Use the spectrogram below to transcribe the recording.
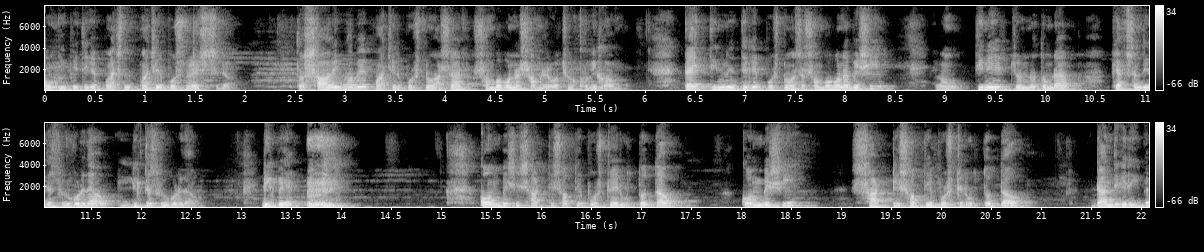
বহুরূপী থেকে পাঁচ, পাঁচের প্রশ্ন এসেছিল। তো স্বাভাবিকভাবে পাঁচের প্রশ্ন আসার সম্ভাবনা সামনের বছর খুবই কম। তাই তিন থেকে প্রশ্ন আসার সম্ভাবনা বেশি এবং তিনের জন্য তোমরা ক্যাপশন দিতে শুরু করে দাও, লিখতে শুরু করে দাও। লিখবে, কম বেশি ষাটটি শব্দের প্রশ্নের উত্তর দাও, কম বেশি ষাটটি শব্দের প্রশ্নের উত্তর দাও, ডান দিকে লিখবে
